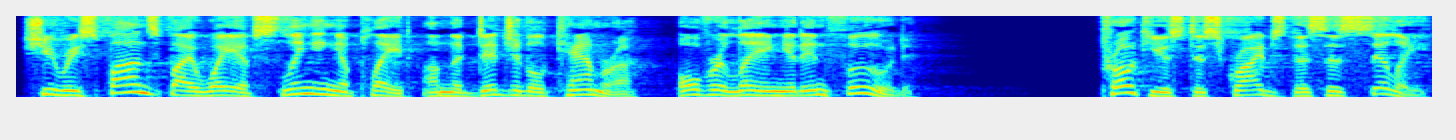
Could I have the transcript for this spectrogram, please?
She responds by way of slinging a plate on the digital camera, overlaying it in food. Proteus describes this as silly,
